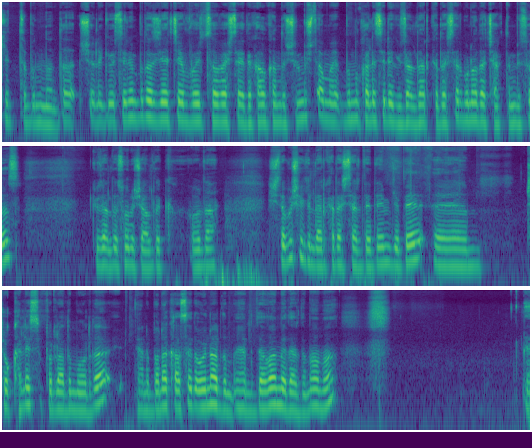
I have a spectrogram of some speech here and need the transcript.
gitti bununla da. Şöyle göstereyim. Bu da gerçi Void Savaş'taydı. Kalkan düşürmüştü ama bunun kalesi de güzeldi arkadaşlar. Buna da çaktım bir söz. Güzel de sonuç aldık orada. İşte bu şekilde arkadaşlar dediğim gibi e, çok kale sıfırladım orada. Yani bana kalsaydı oynardım. Yani devam ederdim ama e,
